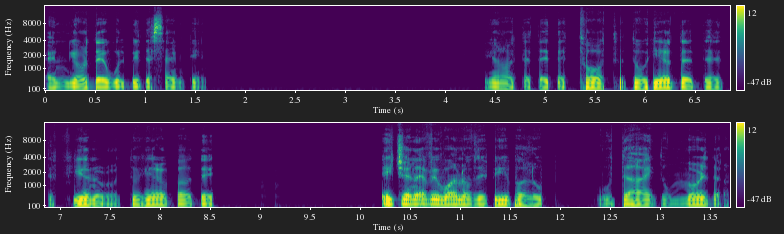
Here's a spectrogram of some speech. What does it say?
and your day will be the same thing you know, the, the, the thought, to hear the, the, the funeral, to hear about the each and every one of the people who, who died, who murdered.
